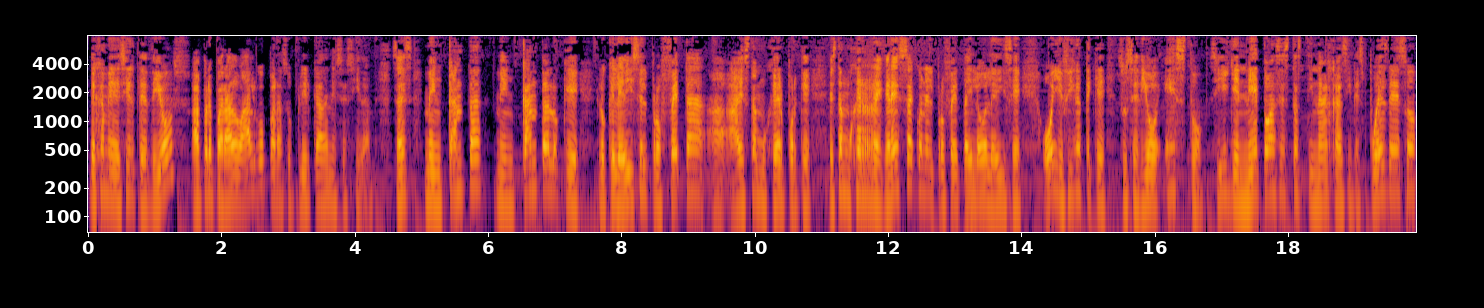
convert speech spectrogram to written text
déjame decirte, Dios ha preparado algo para suplir cada necesidad. Sabes, me encanta, me encanta lo que, lo que le dice el profeta a, a esta mujer porque esta mujer regresa con el profeta y luego le dice, oye, fíjate que sucedió esto, sí, llené todas estas tinajas y después de eso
